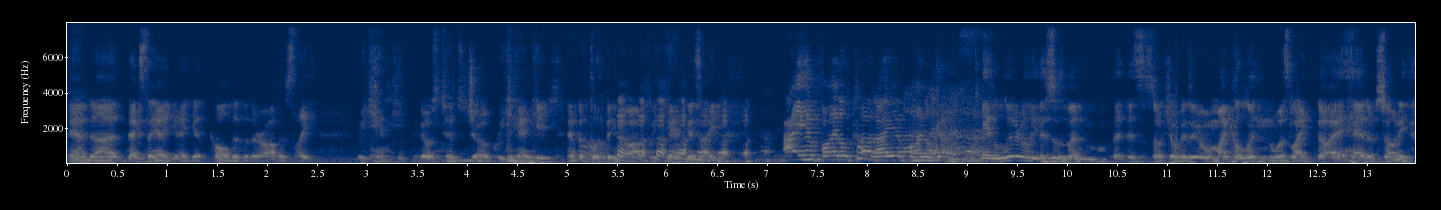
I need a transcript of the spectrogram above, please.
And uh, next thing I, I get called into their office, like, we can't keep the ghost tits joke. We can't keep and the flipping off. We can't because I, I have final cut. I have final cut. And literally, this is when this is so showbiz. Michael Lynton was like the head of Sony.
